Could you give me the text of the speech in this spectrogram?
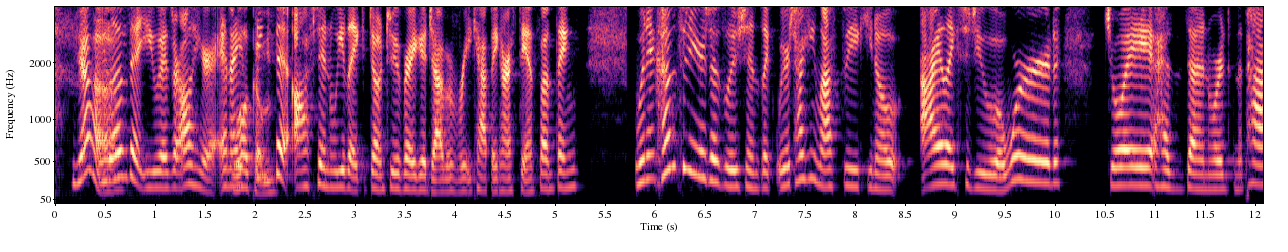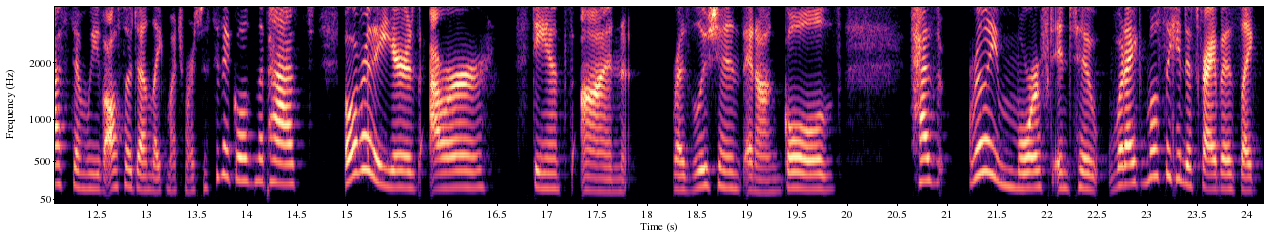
yeah, We love that you guys are all here. And I think that often we like don't do a very good job of recapping our stance on things. When it comes to New Year's resolutions, like we were talking last week, you know, I like to do a word. Joy has done words in the past, and we've also done like much more specific goals in the past. Over the years, our stance on resolutions and on goals has really morphed into what I mostly can describe as like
